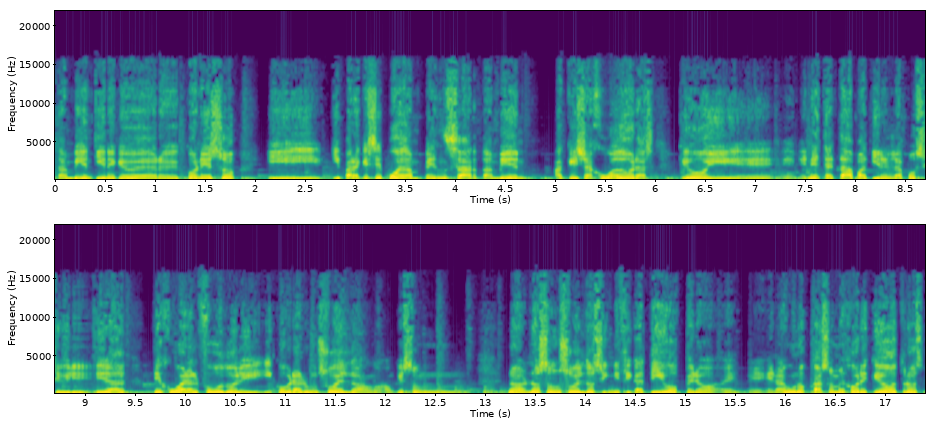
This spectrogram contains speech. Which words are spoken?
también tiene que ver eh, con eso y, y para que se puedan pensar también aquellas jugadoras que hoy eh, en esta etapa tienen la posibilidad de jugar al fútbol y, cobrar un sueldo, aunque son no, son sueldos significativos, pero eh, en algunos casos mejores que otros,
